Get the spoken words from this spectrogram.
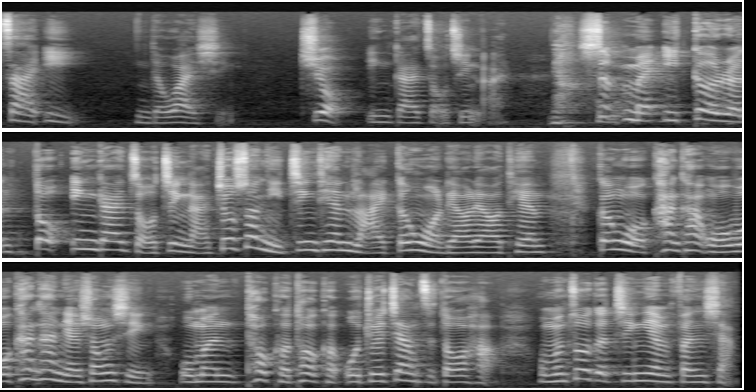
在意你的外形，就应该走进来。是每一个人都应该走进来，就算你今天来跟我聊聊天，跟我看看我，我看看你的胸型，我们 talk talk，我觉得这样子都好，我们做个经验分享。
